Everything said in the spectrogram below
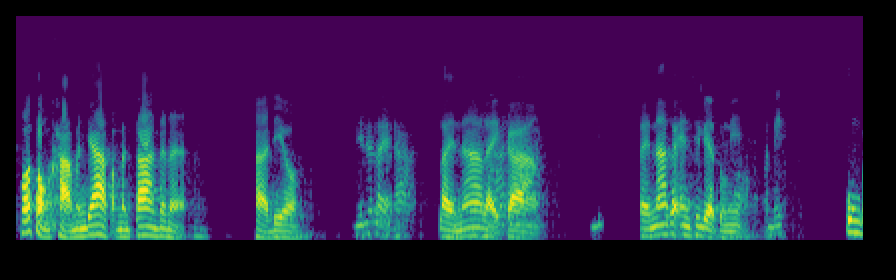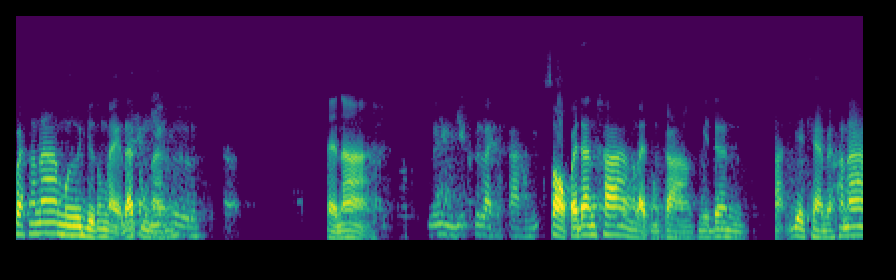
เพราะสองขามันยากอะมันต้านไปหน่อยขาเดียวอันนี้เล่นอะไรได้ไหล่หน้าไหล่กลางไหล่หน้าก็เอนซิเลียตรงนี้อันนี้พุ่งไปข้างหน้ามืออยู่ตรงไหนได้ตรงนั้นคือไหล่หน้าแล้วอย่างนี้คืออะไรของกลางนี้สอบไปด้านข้างไหล่ตรงกลางมิดเดิลเหยียดแขนไปข้างหน้า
